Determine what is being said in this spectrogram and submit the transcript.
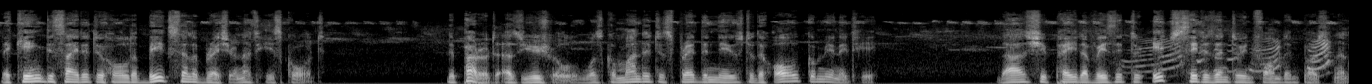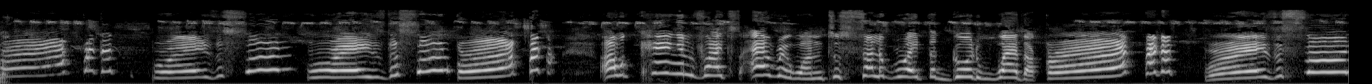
the king decided to hold a big celebration at his court. The parrot, as usual, was commanded to spread the news to the whole community. Thus she paid a visit to each citizen to inform them personally. Praise the sun, praise the sun. Our king invites everyone to celebrate the good weather. Praise the sun,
